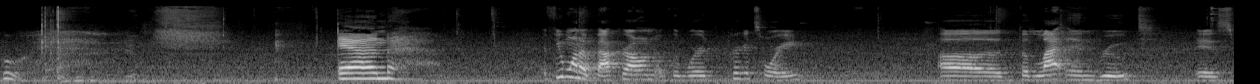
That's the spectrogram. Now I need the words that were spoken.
Whew. And if you want a background of the word purgatory, uh, the Latin root is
